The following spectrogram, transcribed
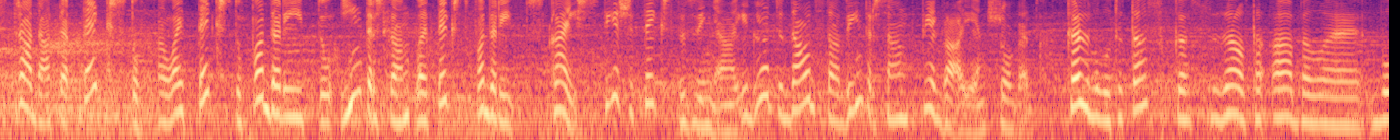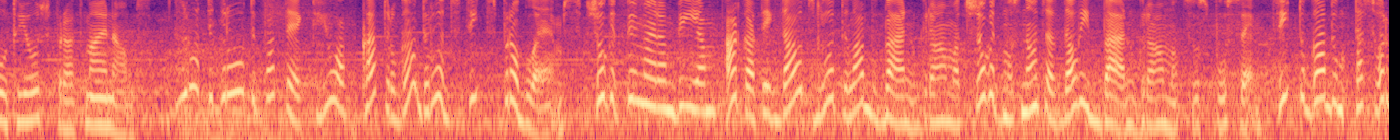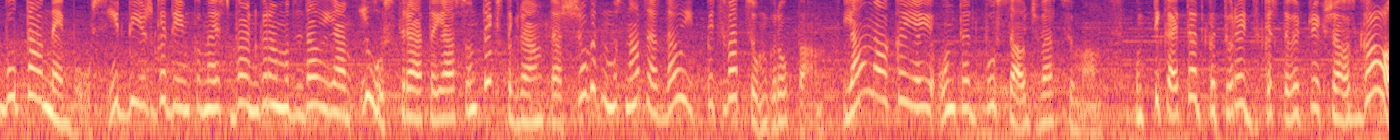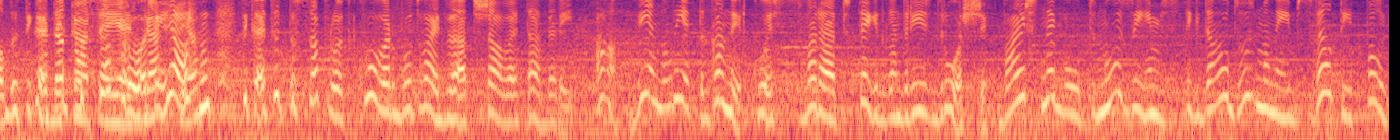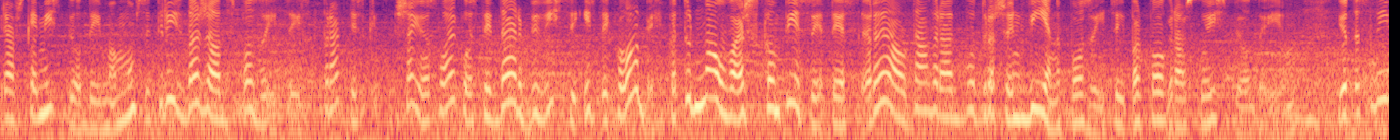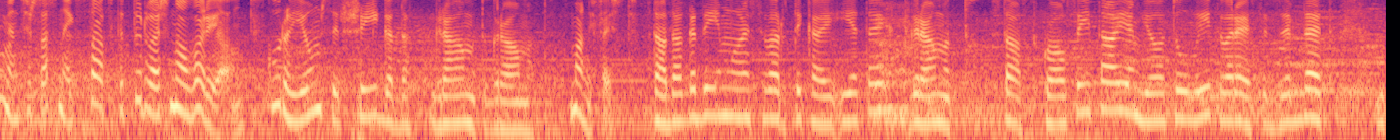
strādāt ar tekstu, lai tekstu padarītu interesantu, lai tekstu padarītu skaistu. Tieši teksta ziņā ir ļoti daudz tādu interesantu pieejamību šogad. Kas būtu tas, kas zelta ābelē būtu jūsuprāt maināms? Ļoti grūti pateikt, jo katru gadu rodas citas problēmas. Šogad, piemēram, bija ārkārtīgi daudz ļoti labu bērnu grāmatu. Šogad mums nācās dalīt bērnu grāmatas uz pusēm. Citu gadu tas varbūt tā nebūs. Ir bijuši gadījumi, ka mēs bērnu grāmatas dalījām ilustrētajās un teksta grāmatās. Šogad mums nācās dalīt pēc vecuma grupām. Jaunākajai un tad pusauģu vecumam. Un tikai tad, kad tu redzi, kas tev ir priekšā uz galda, tikai tad, tad tu saproti, gads, jā, jā. tikai tad tu saproti, ko varbūt vajadzētu šā vai tā darīt. Ah, viena lieta gan ir, ko es varētu teikt gandrīz droši. Vairs nebūtu nozīmes tik daudz uzmanības veltīt poligrāfiskajam izpildījumam. Mums ir trīs dažādas pozīcijas. Praktiski šajos laikos tie darbi visi ir tik labi, ka tur nav vairs kam piesieties. Reāli tā varētu būt droši vien viena pozīcija par poligrāfisko izpildījumu. Jo tas līmenis ir sasniegts tāds, ka tur vairs nav variantu. Kura jums ir šī gada grāmatu grāmata? Manifesta. Tādā gadījumā es varu tikai ieteikt grāmatu stāstu klausītājiem, jo tūlīt varēsiet dzirdēt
